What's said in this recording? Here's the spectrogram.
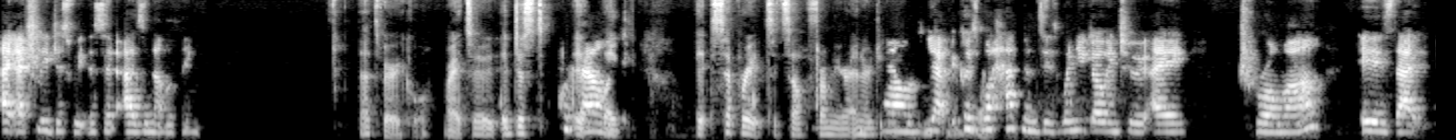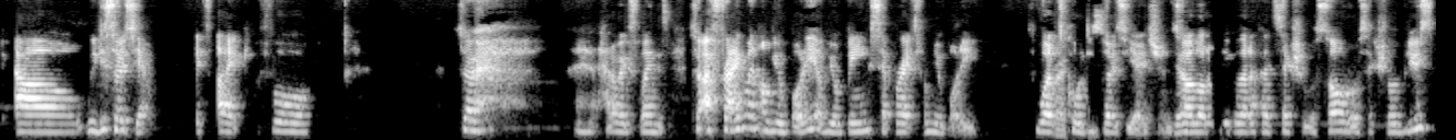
I actually just witness it as another thing. That's very cool. Right. So it just it, like it separates itself from your energy. Yeah, because what happens is when you go into a trauma is that our we dissociate it's like for so how do I explain this? So a fragment of your body, of your being separates from your body. It's what's right. called dissociation. So a lot of people that have had sexual assault or sexual abuse,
